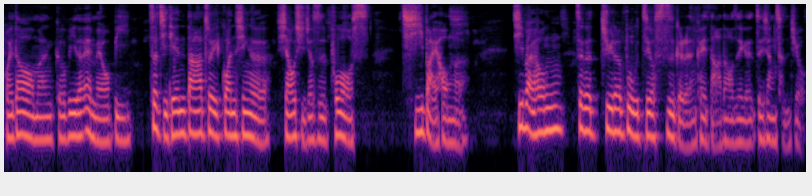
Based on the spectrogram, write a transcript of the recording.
回到我们隔壁的 MLB。这几天大家最关心的消息就是 p o s 七百轰了，七百轰这个俱乐部只有四个人可以达到这个这项成就，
